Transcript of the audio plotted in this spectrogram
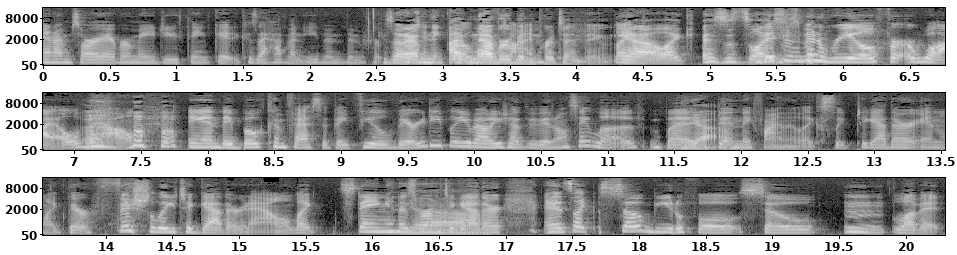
"And I'm sorry I ever made you think it because I haven't even been pre- I've, pretending I've long never been time." pretending. Like, yeah, like, it's, it's like, this has been real for a while now. And they both confess that they feel very deeply about each other. They don't say love but Yeah. then they finally like sleep together and like they're officially together now like staying in his room together. And it's like so beautiful so mm, love it.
